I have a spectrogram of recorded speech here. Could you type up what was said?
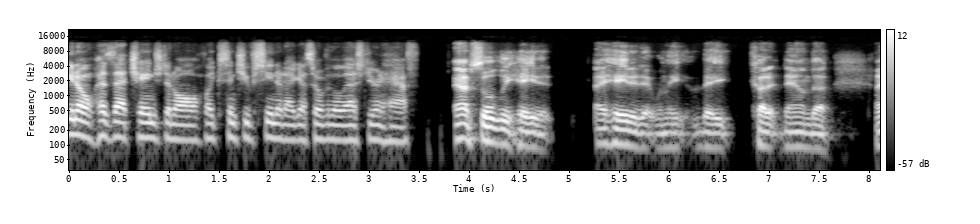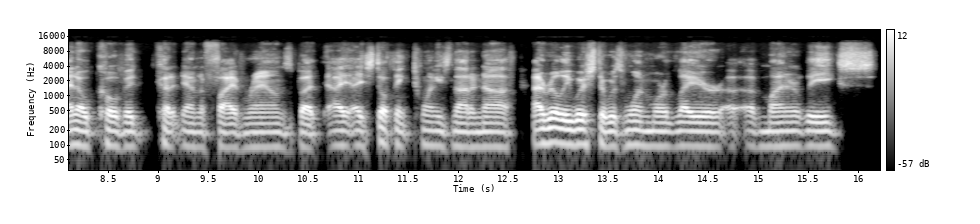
you know has that changed at all? Like since you've seen it, I guess over the last year and a half. Absolutely hate it. I hated it when they they cut it down to I know COVID cut it down to five rounds, but I, I still think 20 is not enough. I really wish there was one more layer of minor leagues.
